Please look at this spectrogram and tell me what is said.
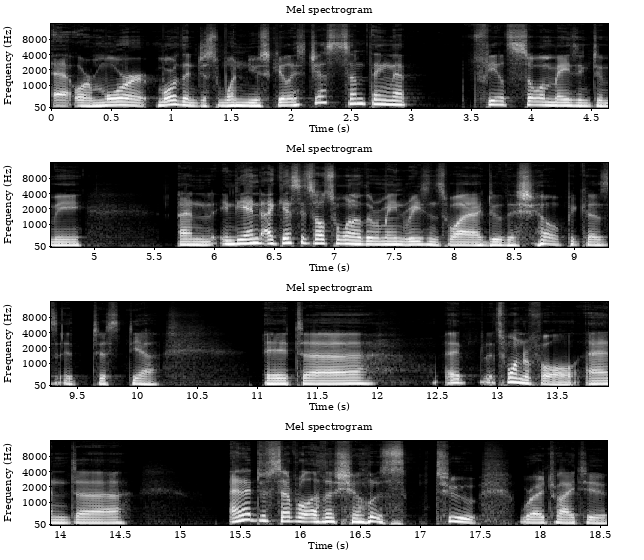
uh, or more more than just one new skill is just something that feels so amazing to me. And in the end, I guess it's also one of the main reasons why I do this show because it just, yeah, it, uh, it it's wonderful. And, uh, and I do several other shows too where I try to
